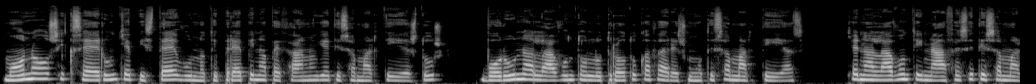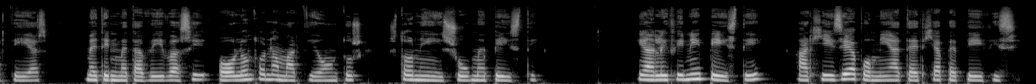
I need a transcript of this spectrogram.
Μόνο όσοι ξέρουν και πιστεύουν ότι πρέπει να πεθάνουν για τις αμαρτίες τους, μπορούν να λάβουν το λουτρό του καθαρισμού της αμαρτίας και να λάβουν την άφεση της αμαρτίας με την μεταβίβαση όλων των αμαρτιών τους στον Ιησού με πίστη. Η αληθινή πίστη αρχίζει από μία τέτοια πεποίθηση.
